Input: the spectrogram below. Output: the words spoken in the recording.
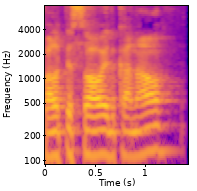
Fala pessoal aí do canal,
